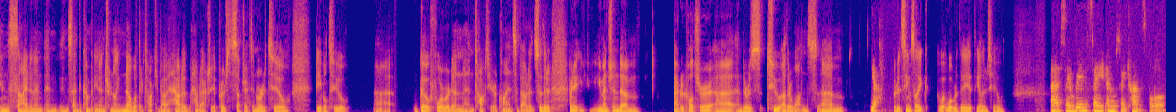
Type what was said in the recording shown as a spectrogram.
inside and, and inside the company and internally know what they're talking about and how to how to actually approach the subject in order to be able to uh, go forward and, and talk to your clients about it. So that I mean, you mentioned um, agriculture, uh, and there was two other ones. Um, yeah, but it seems like what, what were the the other two? Uh, so real estate and also transport.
